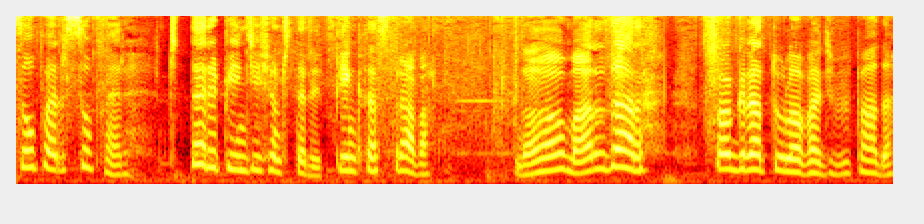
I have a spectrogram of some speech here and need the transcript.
Super, super. 4,54. Piękna sprawa. No, Mardar, pogratulować wypada.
